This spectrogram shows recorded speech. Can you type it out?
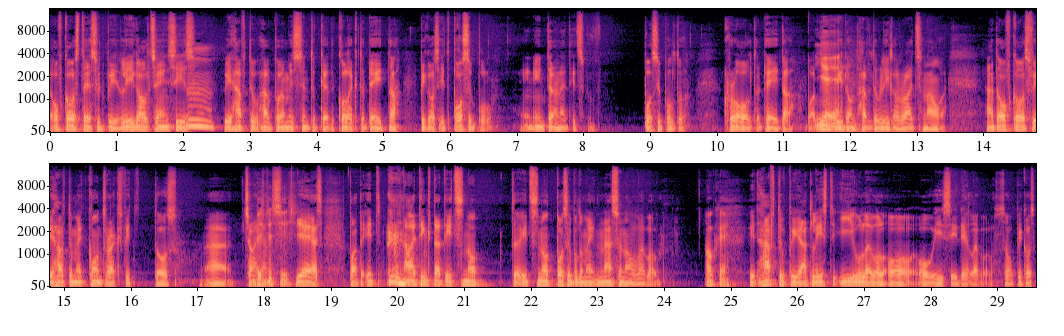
of course, there should be legal changes. Mm. We have to have permission to get collect the data because it's possible in internet. It's possible to crawl the data, but Yeah, yeah. we don't have the legal rights now. And of course, we have to make contracts with those uh, giants. Businesses. Yes, but it. I think that it's not. It's not possible to make national level Okay. it have to be at least EU level or OECD level. So because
